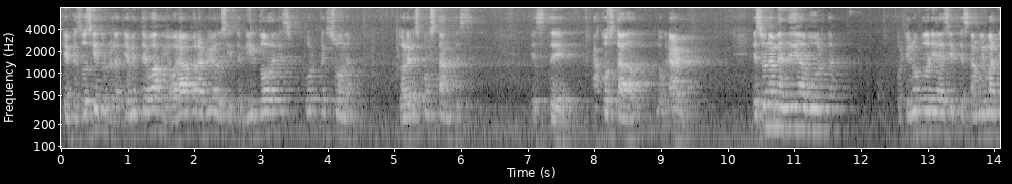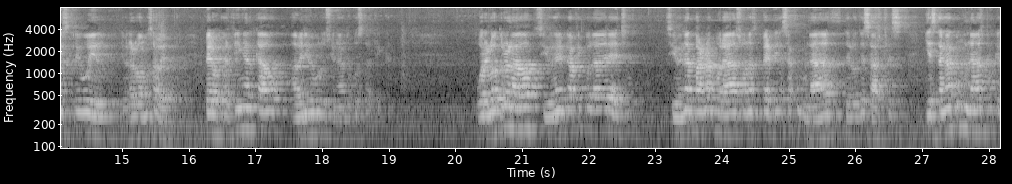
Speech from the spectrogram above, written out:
que empezó siendo relativamente bajo y ahora va para arriba de los 7 mil dólares por persona, dólares constantes, este, ha costado lograrlo. Es una medida burda, porque uno podría decir que está muy mal distribuido, y ahora lo vamos a ver, pero al fin y al cabo ha venido evolucionando Costa Rica. Por el otro lado, si ven el gráfico a la derecha, si ven las barras moradas son las pérdidas acumuladas de los desastres, y están acumuladas porque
